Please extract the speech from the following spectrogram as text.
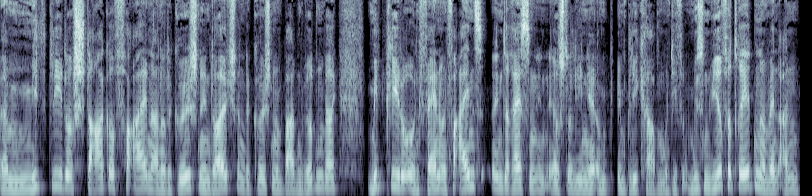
ähm, Mitglieder starker Verein, einer der größten in Deutschland, der größten in Baden-Württemberg, Mitglieder und Fan- und Vereinsinteressen in erster Linie im, im Blick haben. Und die müssen wir vertreten. Und wenn an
